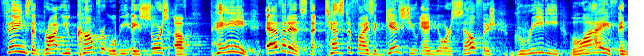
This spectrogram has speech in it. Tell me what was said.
Things that brought you comfort will be a source of pain, evidence that testifies against you and your selfish, greedy life. And,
